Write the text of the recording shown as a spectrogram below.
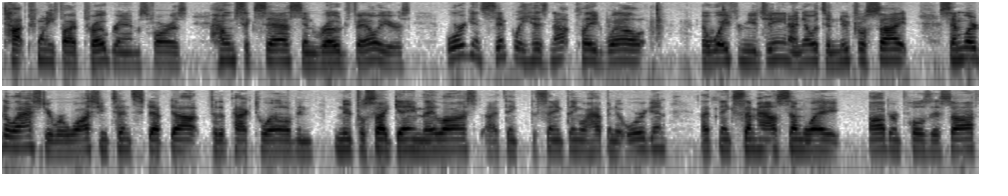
top 25 program as far as home success and road failures. Oregon simply has not played well away from Eugene. I know it's a neutral site, similar to last year where Washington stepped out for the Pac 12 and neutral site game they lost. I think the same thing will happen to Oregon. I think somehow, some way, Auburn pulls this off.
